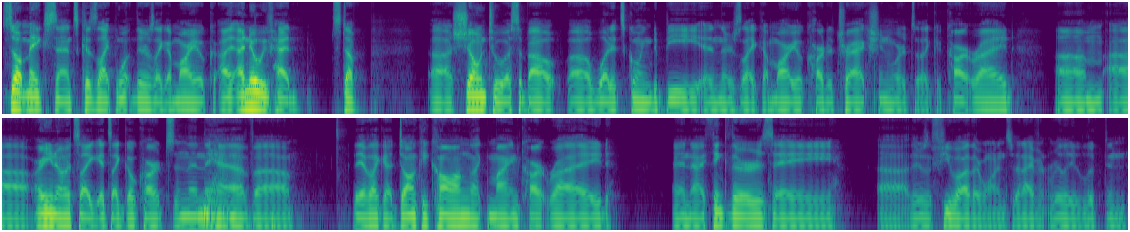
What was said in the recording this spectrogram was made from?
So it makes sense because like what, there's like a Mario. I, I know we've had stuff uh, shown to us about uh, what it's going to be, and there's like a Mario Kart attraction where it's like a cart ride, um, uh, or you know it's like it's like go karts, and then they Yeah. have uh, they have like a Donkey Kong like mine cart ride, and I think there's a uh, there's a few other ones, but I haven't really looked in.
